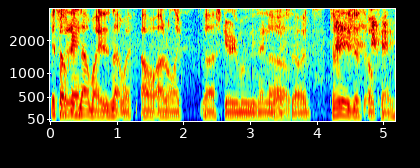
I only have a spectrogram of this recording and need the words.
It's But okay. It's not my. It's not my. Oh, I don't like uh, scary movies anyway. Oh, So it's to me it's just okay.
